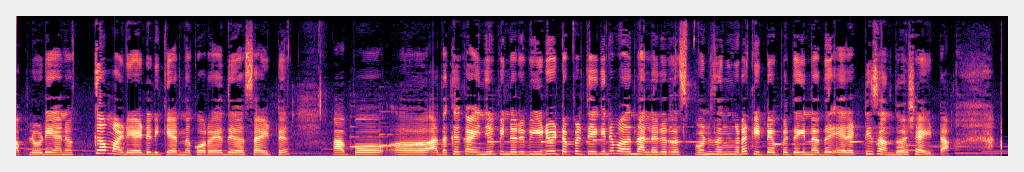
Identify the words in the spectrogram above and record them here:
അപ്ലോഡ് ചെയ്യാനും ഒക്കെ മടിയായിട്ടിരിക്കുകയായിരുന്നു കുറേ ദിവസമായിട്ട് അപ്പോൾ അതൊക്കെ കഴിഞ്ഞ് പിന്നെ ഒരു വീഡിയോ ഇട്ടപ്പോഴത്തേക്കിനും അത് നല്ലൊരു റെസ്പോൺസും കൂടെ കിട്ടിയപ്പോഴത്തേക്കിനും അത് ഇരട്ടി സന്തോഷമായിട്ടാണ്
